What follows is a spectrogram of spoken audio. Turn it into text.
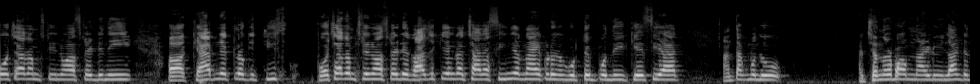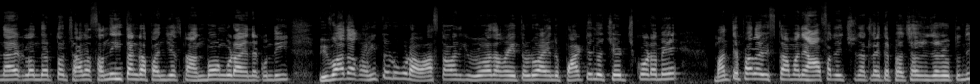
పోచారం శ్రీనివాసరెడ్డిని రెడ్డిని క్యాబినెట్లోకి తీసుకు పోచారం శ్రీనివాసరెడ్డి రాజకీయంగా చాలా సీనియర్ నాయకుడిగా గుర్తింపు ఉంది. కేసీఆర్ అంతకుముందు చంద్రబాబు నాయుడు ఇలాంటి నాయకులందరితో చాలా సన్నిహితంగా పనిచేసిన అనుభవం కూడా ఆయనకుంది. వివాద రహితుడు కూడా వాస్తవానికి వివాద రహితుడు. ఆయన పార్టీలో చేర్చుకోవడమే మంత్రి పదవి ఇస్తామని ఆఫర్ ఇచ్చినట్లయితే ప్రచారం జరుగుతుంది.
